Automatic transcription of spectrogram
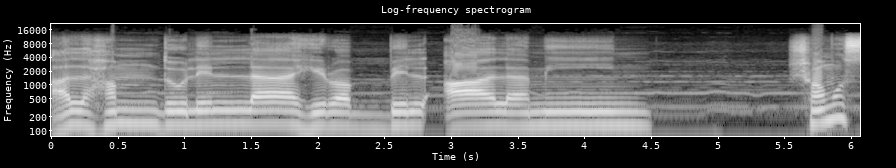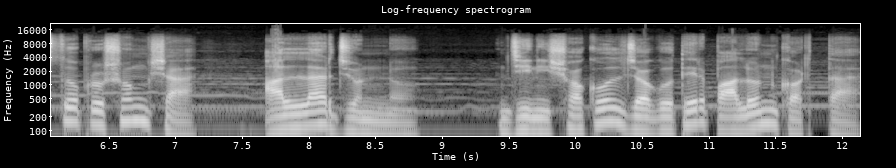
আলহামদুলিল্লাহি আলামিন। সমস্ত প্রশংসা আল্লাহর জন্য, যিনি সকল জগতের পালনকর্তা।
